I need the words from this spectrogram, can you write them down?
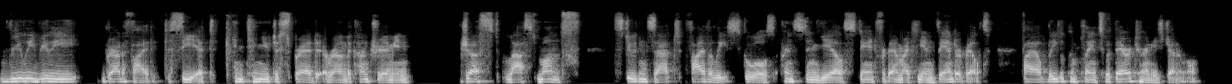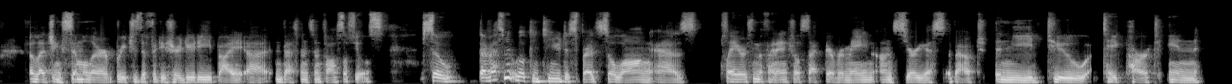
really, really gratified to see it continue to spread around the country. I mean, just last month, students at five elite schools, Princeton, Yale, Stanford, MIT, and Vanderbilt, filed legal complaints with their attorneys general, alleging similar breaches of fiduciary duty by uh, investments in fossil fuels. So divestment will continue to spread so long as players in the financial sector remain unserious about the need to take part in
